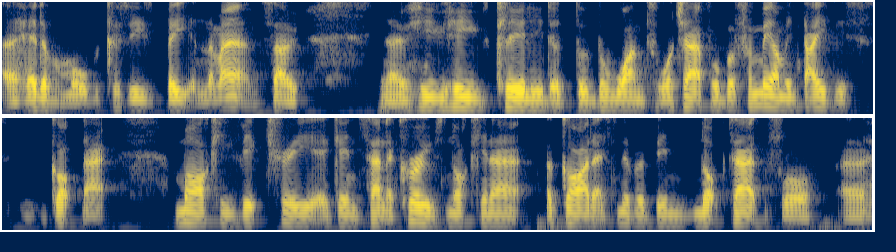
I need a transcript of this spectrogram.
ahead of them all because he's beaten the man. So, you know, he he's clearly the, the, the one to watch out for. But for me, I mean, Davis got that marquee victory against Santa Cruz, knocking out a guy that's never been knocked out before, uh,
